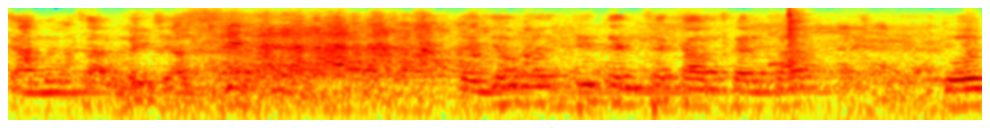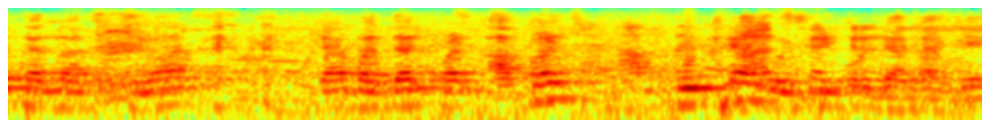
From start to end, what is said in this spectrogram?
चॅनल चालवायचे असतात त्याच्यामुळे ते त्यांचं काम करतात तो त्यांना ठेवा त्याबद्दल पण आपण कुठल्या गोष्टी बोलल्या पाहिजे?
